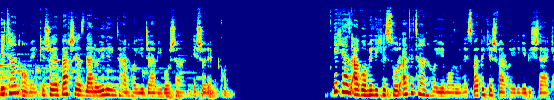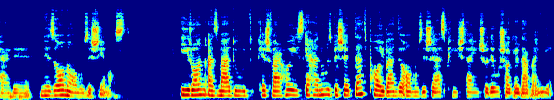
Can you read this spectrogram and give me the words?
به چند عامل که شاید بخشی از دلایل این تنهایی جمعی باشند اشاره می‌کنیم. یکی از عواملی که سرعت تنهایی ما رو نسبت به کشورهای دیگه بیشتر کرده نظام آموزشی ماست. ایران از معدود کشورهایی است که هنوز به شدت پایبند آموزش از پیش تعیین شده و شاگرد اولیه.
